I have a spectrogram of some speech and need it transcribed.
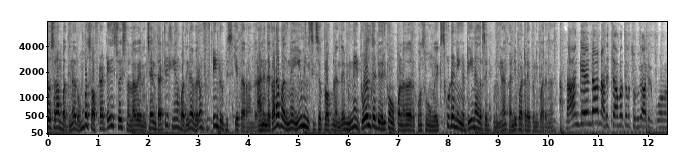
தோசைலாம் பார்த்தீங்கன்னா ரொம்ப சாஃப்டாக டேஸ்ட் வைஸ் நல்லாவே இருந்துச்சு. அண்ட் தட்டிலையும் பார்த்தீங்கன்னா வெறும் ஃபிஃப்டீன் ருபீஸ்க்கே தராங்க. அண்ட் இந்த கடை பார்த்தீங்கன்னா ஈவினிங் சிக்ஸ் ஓ கிளாக்லேருந்து மின்னே டுவெல் தேர்ட்டி வரைக்கும் ஓப்பனில் தான் இருக்கும். ஸோ உங்கள் எக்ஸ் கூட நீங்கள் டி நகர் சைட் போனீங்கன்னா கண்டிப்பாக ட்ரை பண்ணி பாருங்க. நாங்க ஏண்டா நடிச்சாமத்துல சுடுகாட்டுக்கு போகணும்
